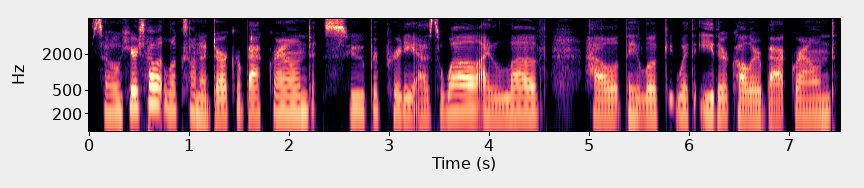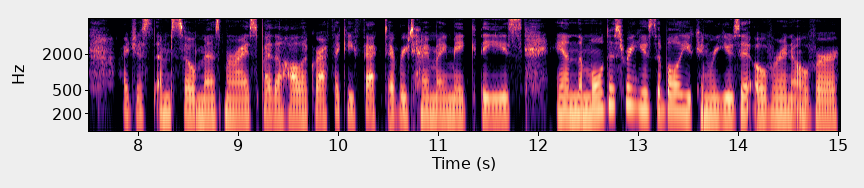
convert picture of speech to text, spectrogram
So here's how it looks on a darker background. Super pretty as well. I love how they look with either color background. I just am so mesmerized by the holographic effect every time I make these. And the mold is reusable. You can reuse it over and over.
